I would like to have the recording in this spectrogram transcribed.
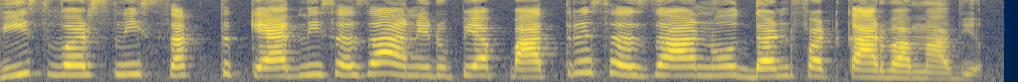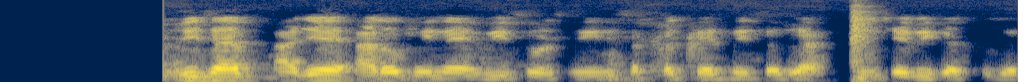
વીસ વર્ષની સખ્ત કેદની સજા અને રૂપિયા પાંત્રીસ હજારનો દંડ ફટકારવામાં આવ્યો. જી સાહેબ આજે આરોપીને વીસ વર્ષની સખત કેદની સજા છે વિગત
